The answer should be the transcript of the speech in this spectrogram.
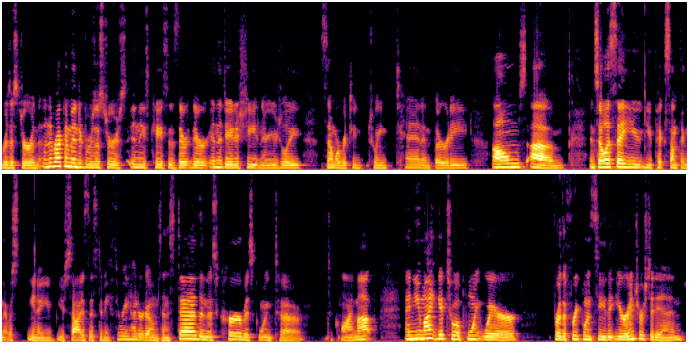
resistor, and, and, the recommended resistors in these cases, they're, they're in the data sheet and they're usually somewhere between, between 10 and 30 ohms. Um, and so let's say you, you pick something that was, you know, you, you size this to be 300 ohms instead, then this curve is going to, to climb up. And you might get to a point where for the frequency that you're interested in,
